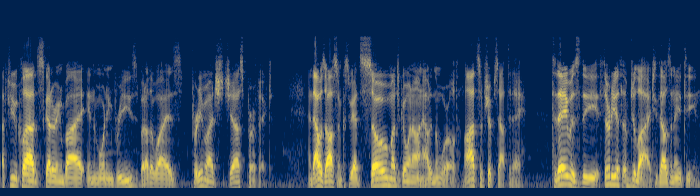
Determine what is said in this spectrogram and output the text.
a few clouds scuttering by in the morning breeze, but otherwise pretty much just perfect. And that was awesome because we had so much going on out in the world. Lots of trips out today. Today was the 30th of July, 2018.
